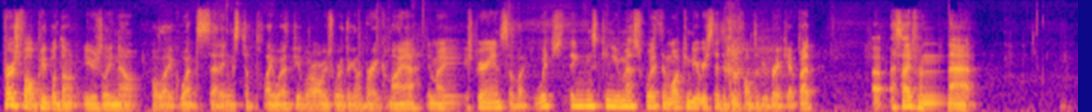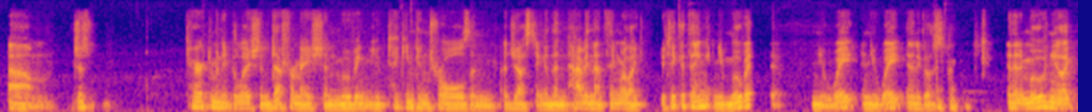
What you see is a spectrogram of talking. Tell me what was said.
First of all, people don't usually know like what settings to play with. People are always worried they're going to break Maya. In my experience, of like which things can you mess with and what can be reset to default if you break it. But uh, aside from that, um, just character manipulation, deformation, moving, you taking controls and adjusting, and then having that thing where like you take a thing and you move it, and you wait and you wait, and it goes, and then it moves, and you're like,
